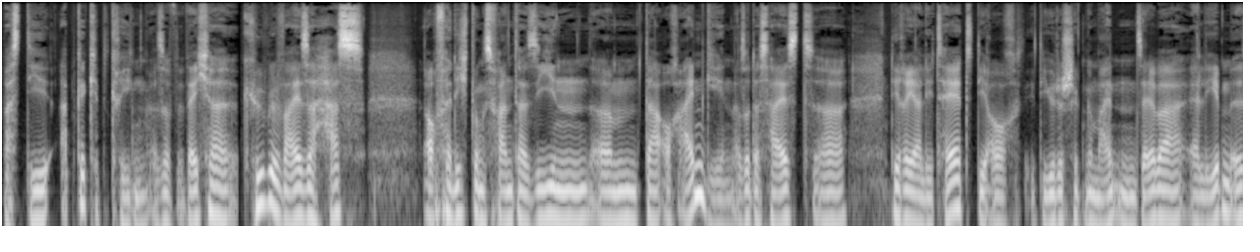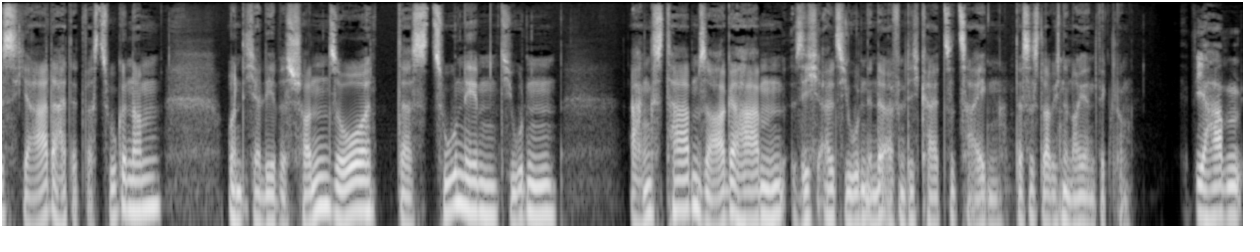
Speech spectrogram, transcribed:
was die abgekippt kriegen. Also welcher kübelweise Hass auch Vernichtungsfantasien ähm, da auch eingehen. Also das heißt, äh, die Realität, die auch die jüdischen Gemeinden selber erleben, ist, ja, da hat etwas zugenommen. Und ich erlebe es schon so, dass zunehmend Juden Angst haben, Sorge haben, sich als Juden in der Öffentlichkeit zu zeigen. Das ist, glaube ich, eine neue Entwicklung. Wir haben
